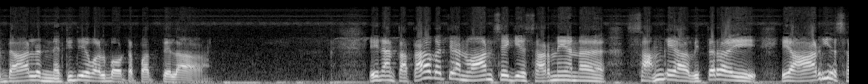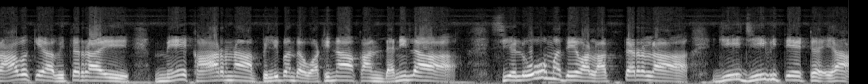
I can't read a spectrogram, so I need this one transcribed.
අදාළ නැති දේවල් බවට පත් වෙලා. එහෙනම් තථාගතයන් වහන්සේගේ සරණ යන සංඝයා විතරයි ඒ ආර්ය ශ්‍රාවකයා විතරයි මේ කාරණා පිළිබඳ වටිනාකම් දැනිලා සියලෝම දේවල් අත්හැරලා ගිය ජීවිතේට එයා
